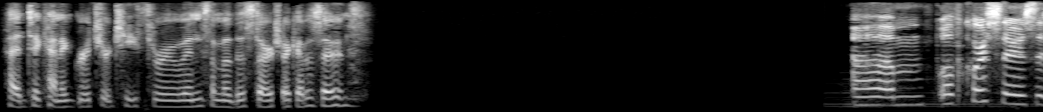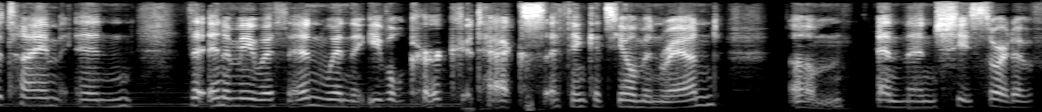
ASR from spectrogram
had to kind of grit your teeth through in some of the Star Trek episodes? Um, well, of course, there's a time in The Enemy Within when the evil Kirk attacks, I think it's Yeoman Rand, um, and then she sort of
